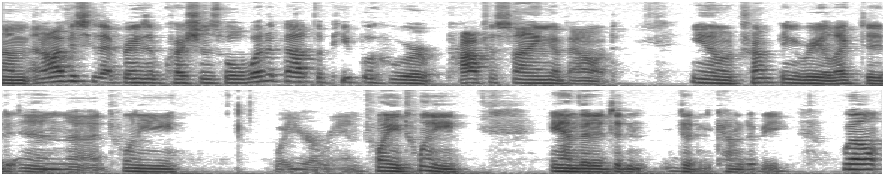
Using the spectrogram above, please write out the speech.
um, and obviously that brings up questions. Well, what about the people who are prophesying about, you know, Trump being reelected in uh, 20, what year are we in? 2020, and that it didn't didn't come to be. Well,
